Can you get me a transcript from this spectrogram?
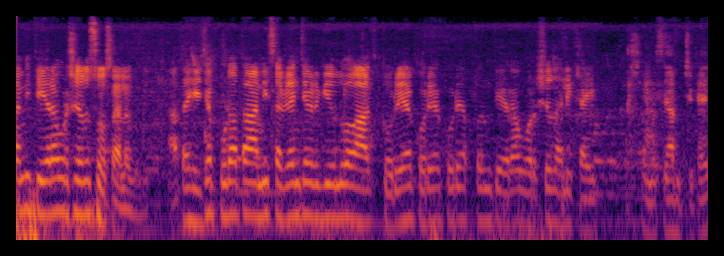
आम्ही तेरा वर्षाला सोसायला लागलो आता ह्याच्या पुढे आता आम्ही सगळ्यांच्याकडे गेलो आज करूया करूया करूया पण तेरा वर्ष झाली काही समस्या आमची काही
